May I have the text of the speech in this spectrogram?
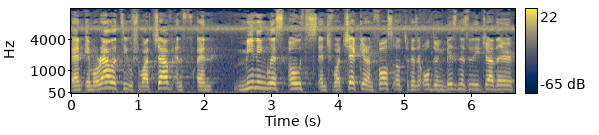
and immorality, and and meaningless oaths and shvat and false oaths because they're all doing business with each other,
